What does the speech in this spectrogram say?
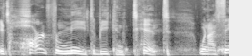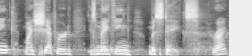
It's hard for me to be content when I think my shepherd is making mistakes, right?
